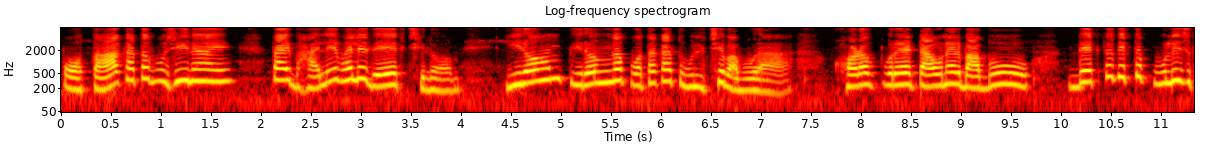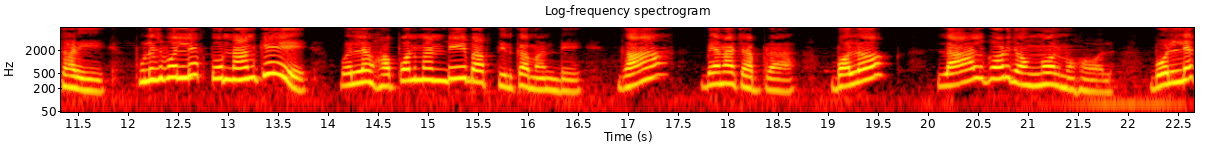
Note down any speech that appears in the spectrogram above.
পতাকা তো বুঝি নাই। তাই ভালে ভালে দেখছিলাম। কিরম তিরঙ্গা পতাকা তুলছে বাবুরা। খড়গপুরের টাউনের বাবু, দেখতে দেখতে পুলিশ গাড়ি পুলিশ বললে, তোর নাম কি? বললাম, হপন মান্ডি, বাপ তিলকা মান্ডি। গাঁ, বেনা চাপড়া। বলক, লালগড় জঙ্গলমহল বললে,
